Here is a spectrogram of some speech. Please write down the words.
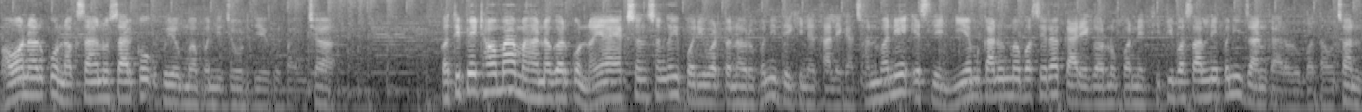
भवनहरूको नक्साअनुसारको उपयोगमा पनि जोड दिएको पाइन्छ। कतिपय ठाउँमा महानगरको नयाँ एक्सनसँगै परिवर्तनहरू पनि देखिन थालेका छन् भने यसले नियम कानुनमा बसेर कार्य गर्नुपर्ने थिति बसाल्ने पनि जानकारहरू बताउँछन्।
